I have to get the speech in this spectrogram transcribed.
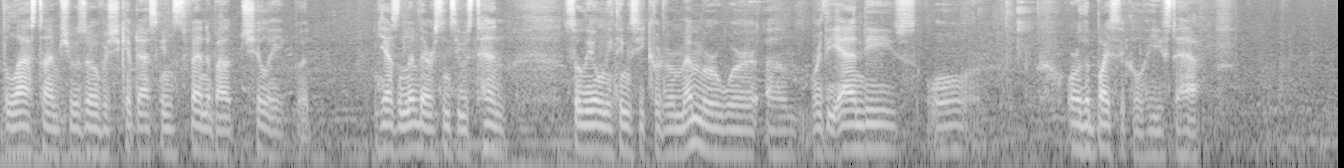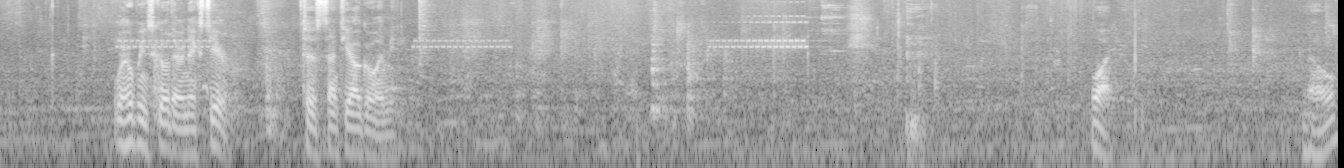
The last time she was over, she kept asking Sven about Chile, but he hasn't lived there since he was 10. So the only things he could remember were, um, were the Andes or, or the bicycle he used to have. We're hoping to go there next year. To Santiago, I mean. What? No?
